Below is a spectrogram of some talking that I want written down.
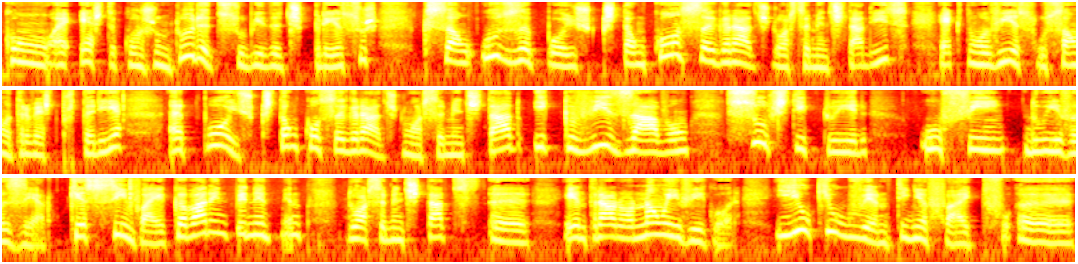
com esta conjuntura de subida dos preços, que são os apoios que estão consagrados no Orçamento de Estado. Isso é que não havia solução através de portaria, apoios que estão consagrados no Orçamento de Estado e que visavam substituir o fim do IVA zero, que esse sim vai acabar independentemente do Orçamento de Estado uh, entrar ou não em vigor. E o que o Governo tinha feito, uh,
